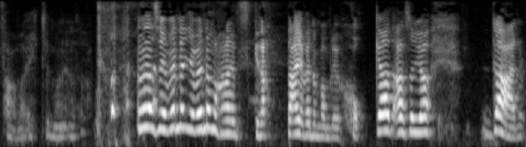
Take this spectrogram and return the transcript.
Fan vad äcklig man är alltså. Men alltså jag, vet inte, jag vet inte om han skrattade, jag vet inte om han blev chockad. Alltså jag, där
